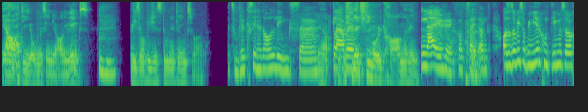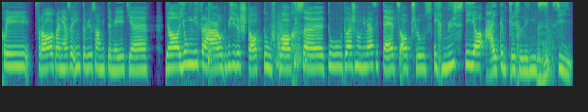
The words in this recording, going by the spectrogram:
ja, die Jungen sind ja alle links. Mhm. Wieso bist jetzt du nicht links geworden? Zum Glück sind nicht alle links. Äh, ja, ich glaube, du bist letzte Mohikanerin. Nein, Gott sei Dank. Also sowieso bei mir kommt immer so ein bisschen die Frage, wenn ich also Interviews habe mit den Medien, ja, junge Frau, du bist in der Stadt aufgewachsen, du, du hast einen Universitätsabschluss, ich müsste ja eigentlich links mhm. sein.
